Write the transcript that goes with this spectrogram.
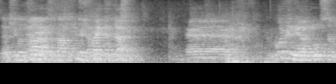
Це Тобто чудово. зараз нам Давайте так. Е, Львові не одну село.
